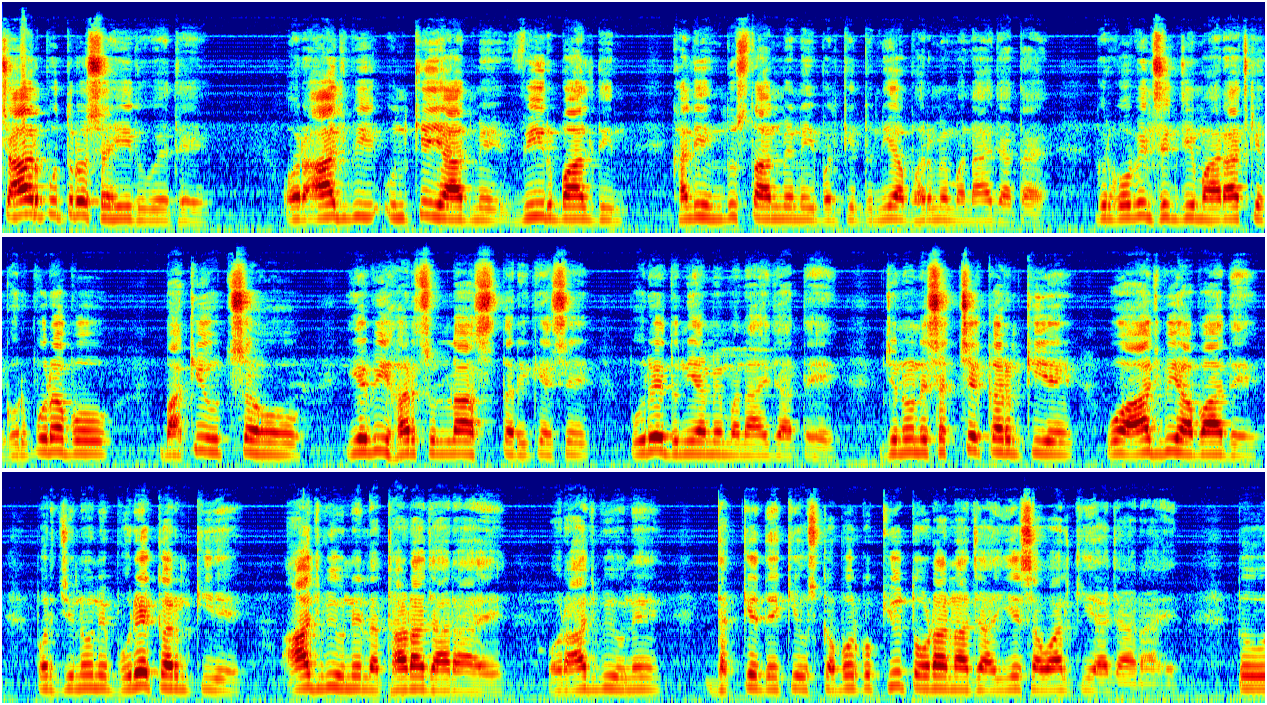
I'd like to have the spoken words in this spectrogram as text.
चार पुत्र शहीद हुए थे और आज भी उनके याद में वीर बाल दिन खाली हिंदुस्तान में नहीं, बल्कि दुनिया भर में मनाया जाता है। गुरु गोविंद सिंह जी महाराज के गुरुपुरब हो, बाकी उत्सव हो, ये भी हर्षोल्लास तरीके से पूरे दुनिया में मनाए जाते हैं। जिन्होंने सच्चे कर्म किए, वो आज भी आबाद है, पर जिन्होंने बुरे कर्म किए, आज भी उन्हें लथाड़ा जा रहा है और आज भी उन्हें धक्के दे के उस कब्र को क्यों तोड़ा ना जाए, ये सवाल किया जा रहा है। तो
